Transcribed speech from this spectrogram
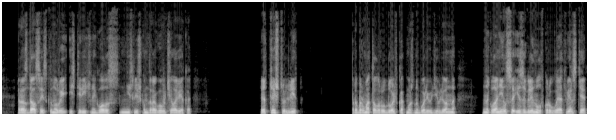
— раздался из конуры истеричный голос не слишком дорогого человека. — Это ты, что ли, Лид? — пробормотал Рудольф как можно более удивленно — наклонился и заглянул в круглое отверстие.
